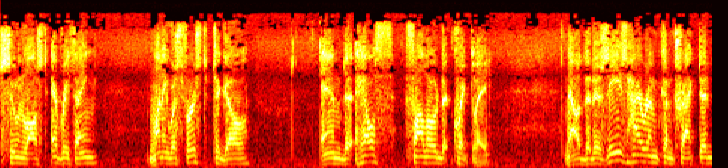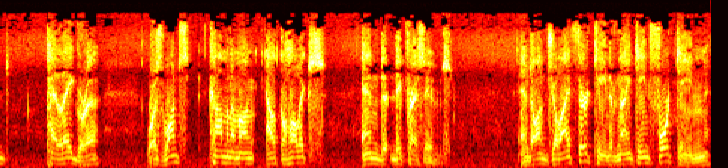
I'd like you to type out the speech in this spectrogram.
soon lost everything. Money was first to go, and health followed quickly. Now, the disease Hiram contracted, pellagra, was once common among alcoholics and depressives. And on July 13 of 1914,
